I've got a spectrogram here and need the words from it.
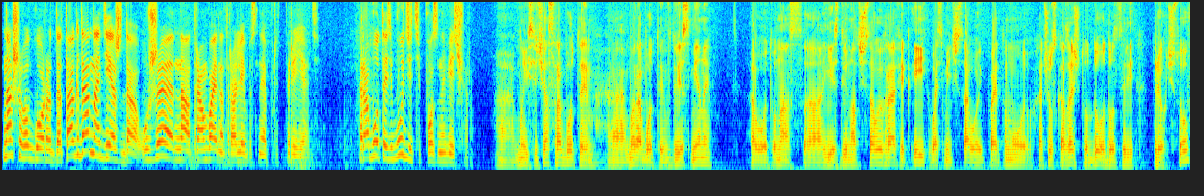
нашего города. Тогда надежда уже на трамвайно-троллейбусное предприятие. Работать будете поздно вечером? А, мы сейчас работаем. А, мы работаем в две смены. А вот, у нас есть 12-часовой график и 8-часовой. Поэтому хочу сказать, что до 23 часов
